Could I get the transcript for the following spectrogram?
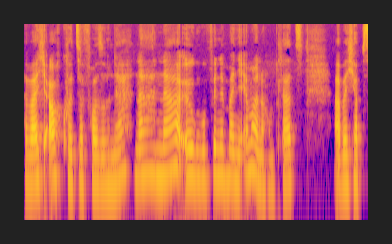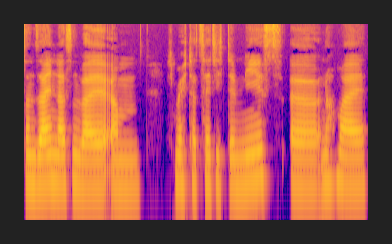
da war ich auch kurz davor so, na, na, na, irgendwo findet man ja immer noch einen Platz. Aber ich habe es dann sein lassen, weil ähm, ich möchte tatsächlich demnächst äh, nochmal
